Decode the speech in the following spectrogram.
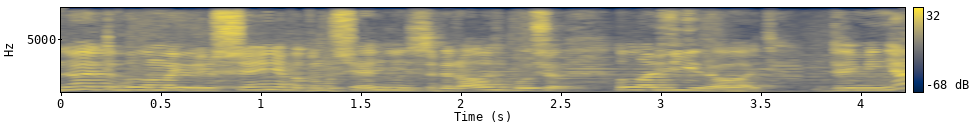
Ну, это было мое решение, потому что я не собиралась больше лавировать. Для меня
